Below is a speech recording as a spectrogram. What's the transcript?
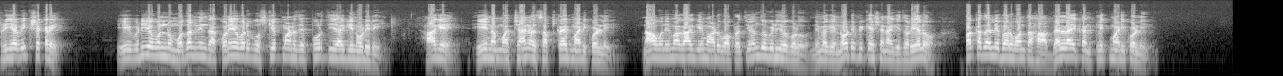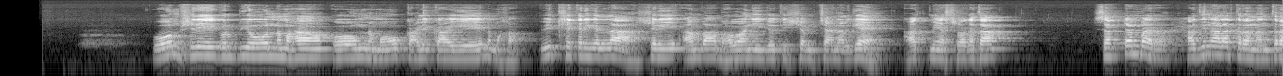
ಪ್ರಿಯ ವೀಕ್ಷಕರೇ, ಈ ವಿಡಿಯೋವನ್ನು ಮೊದಲಿನಿಂದ ಕೊನೆಯವರೆಗೂ ಸ್ಕಿಪ್ ಮಾಡದೆ ಪೂರ್ತಿಯಾಗಿ ನೋಡಿರಿ. ಹಾಗೆ, ಈ ನಮ್ಮ ಚಾನೆಲ್ ಸಬ್ಸ್ಕ್ರೈಬ್ ಮಾಡಿಕೊಳ್ಳಿ. ನಾವು ನಿಮಗಾಗಿ ಮಾಡುವ ಪ್ರತಿಯೊಂದು ವಿಡಿಯೋಗಳು ನಿಮಗೆ ನೋಟಿಫಿಕೇಶನ್ ಆಗಿ ದೊರೆಯಲು ಪಕ್ಕದಲ್ಲಿ ಬರುವಂತಹ ಬೆಲ್ ಐಕನ್ ಕ್ಲಿಕ್ ಮಾಡಿಕೊಳ್ಳಿ. ಓಂ ಶ್ರೀ ಗುರುಭ್ಯೋ ನಮಃ. ಓಂ ನಮೋ ಕಾಳಿಕಾಯೇ ನಮಃ. ವೀಕ್ಷಕರಿಗೆಲ್ಲ ಶ್ರೀ ಅಂಬಾ ಭವಾನಿ ಜ್ಯೋತಿಷ್ಯಂ ಚಾನಲ್ಗೆ ಆತ್ಮೀಯ ಸ್ವಾಗತ. ಸೆಪ್ಟೆಂಬರ್ ಹದಿನಾಲ್ಕರ ನಂತರ,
